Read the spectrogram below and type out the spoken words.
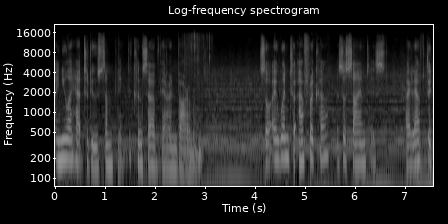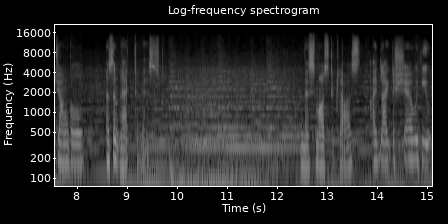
I knew I had to do something to conserve their environment. So I went to Africa as a scientist. I left the jungle as an activist. In this masterclass, I'd like to share with you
